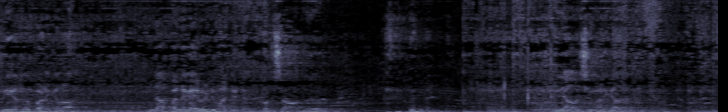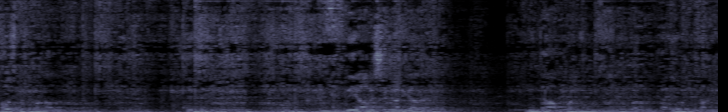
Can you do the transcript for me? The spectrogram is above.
നീ ഒന്ന് പഠിക്കണം? നിന്റെ അപ്പന്റെ കൈവെട്ടി മാറ്റിട്ട് കുറച്ച് ആവുന്നു നീ ആവശ്യം കാണിക്കാതെ ഹോസ്പിറ്റലിൽ കൊണ്ടാവുന്നു. നീ ആവശ്യം കാണിക്കാതെ നിന്റെ അപ്പൻ മൂന്നാലും കൈ കൊണ്ടിട്ടാണ്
